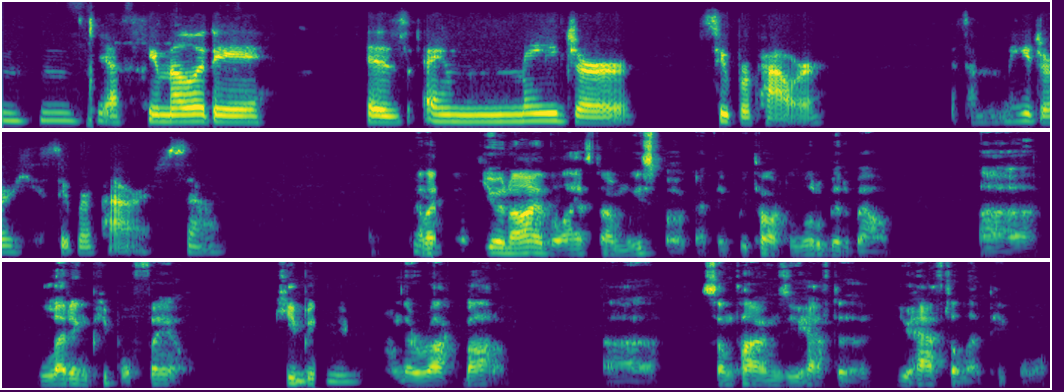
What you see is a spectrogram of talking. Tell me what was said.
Mm-hmm. Yes, humility is a major superpower. It's a major superpower. So. And I think you and I, the last time we spoke, I think we talked a little bit about uh, letting people fail, keeping mm-hmm from their rock bottom. Uh, sometimes you have to you have to let people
